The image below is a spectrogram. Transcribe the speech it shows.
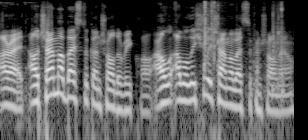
All right, I'll try my best to control the recoil. I'll I will literally try my best to control now.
